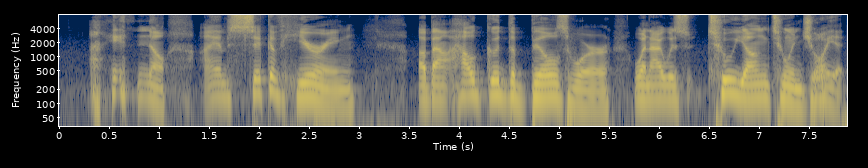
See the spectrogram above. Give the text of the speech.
I, no, I am sick of hearing about how good the Bills were when I was too young to enjoy it.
